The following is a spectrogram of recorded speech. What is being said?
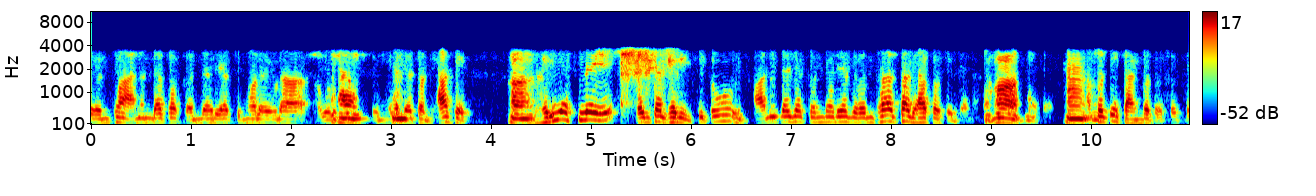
ग्रंथ आनंदाचा कंदारिया तुम्हाला एवढा. आवडतो त्याचा ध्यास आहे घरी असले त्यांच्या घरी की तो आनंदाच्या कंदारिया ग्रंथाचा ध्यास असेल त्यांना. असं ते सांगत असत.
